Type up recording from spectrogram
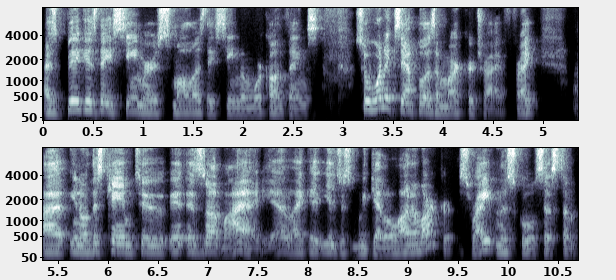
as big as they seem or as small as they seem, and work on things. So one example is a marker drive, right? Uh, you know, this came to it's not my idea. Like it, you just we get a lot of markers, right, in the school system.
